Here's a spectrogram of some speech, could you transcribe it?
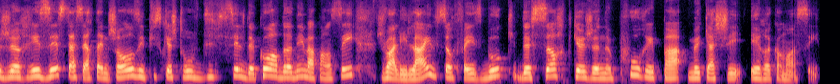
je résiste à certaines choses et puisque je trouve difficile de coordonner ma pensée, je vais aller live sur Facebook de sorte que je ne pourrai pas me cacher et recommencer.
